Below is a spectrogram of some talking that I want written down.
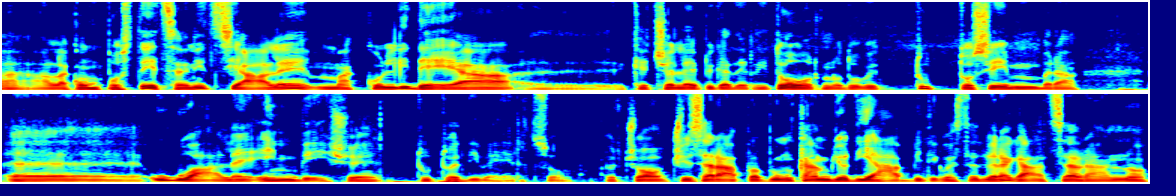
alla compostezza iniziale, ma con l'idea eh, che c'è l'epica del ritorno, dove tutto sembra eh, uguale e invece tutto è diverso. Perciò ci sarà proprio un cambio di abiti. Queste due ragazze avranno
